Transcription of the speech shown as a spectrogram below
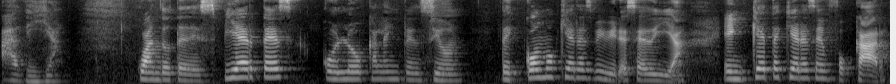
a día. Cuando te despiertes, coloca la intención de cómo quieres vivir ese día, en qué te quieres enfocar,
